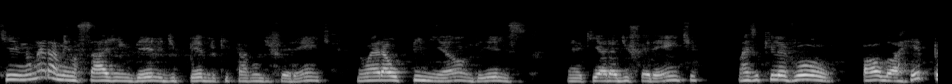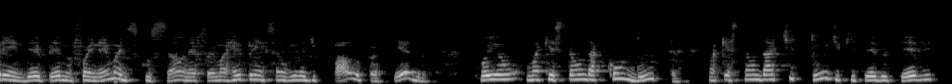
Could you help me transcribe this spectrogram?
que não era a mensagem dele de Pedro que estavam diferente, não era a opinião deles né, que era diferente, mas o que levou Paulo a repreender Pedro não foi nem uma discussão, né? Foi uma repreensão vinda de Paulo para Pedro, foi uma questão da conduta, uma questão da atitude que Pedro teve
